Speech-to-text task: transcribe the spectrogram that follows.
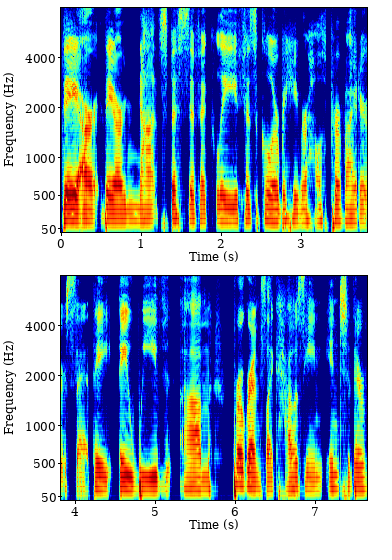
they are they are not specifically physical or behavioral health providers that they they weave um, programs like housing into their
